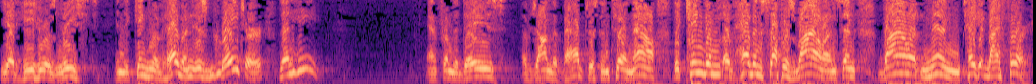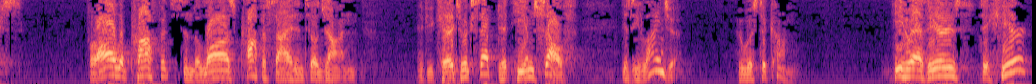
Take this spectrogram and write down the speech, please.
Yet he who is least in the kingdom of heaven is greater than he. And from the days of John the Baptist until now, the kingdom of heaven suffers violence, and violent men take it by force. For all the prophets and the laws prophesied until John. And if you care to accept it, he himself is Elijah who was to come. He who has ears to hear,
